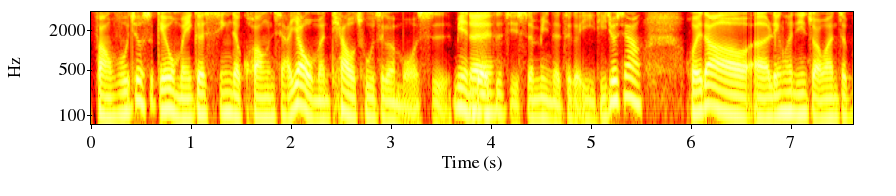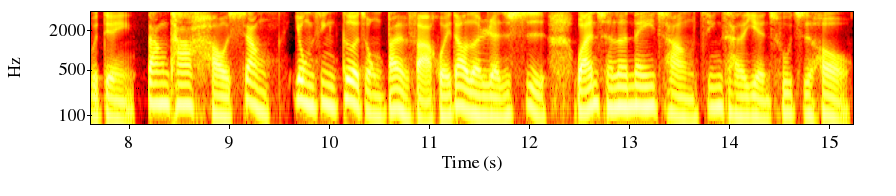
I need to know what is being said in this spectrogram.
仿佛就是给我们一个新的框架，要我们跳出这个模式，面对对自己生命的这个议题。就像回到呃《灵魂急转弯》这部电影，当他好像用尽各种办法回到了人世，完成了那一场精彩的演出之后，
